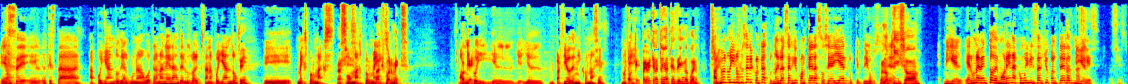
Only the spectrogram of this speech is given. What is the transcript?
es eh, el, que está apoyando de alguna u otra manera, de los varios que están apoyando, eh, Mex por Max. o Max por Mex. Max por Mex. O Nico y, el, y el, partido de Nico, ¿no? Sí. Ok, okay. permíteme, Toño, antes de irnos, bueno. oye, no fue Sergio Contreras, pues no iba Sergio Contreras, o sea, ayer, porque digo, pues. pues no quiso. Miguel, era un evento de Morena, ¿cómo iba Sergio Contreras, Miguel? Así es, así es.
